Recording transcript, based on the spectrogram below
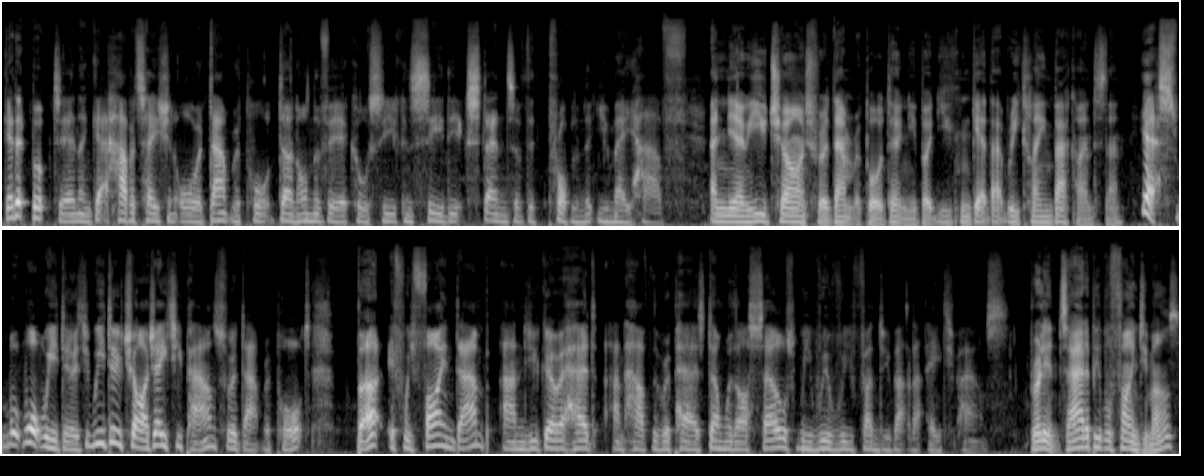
Get it booked in and get a habitation or a damp report done on the vehicle so you can see the extent of the problem that you may have. And you know, you charge for a damp report, don't you? But you can get that reclaimed back, I understand. Yes, what we do is we do charge £80 for a damp report, but if we find damp and you go ahead and have the repairs done with ourselves, we will refund you back that £80. Brilliant. So, how do people find you, Miles?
